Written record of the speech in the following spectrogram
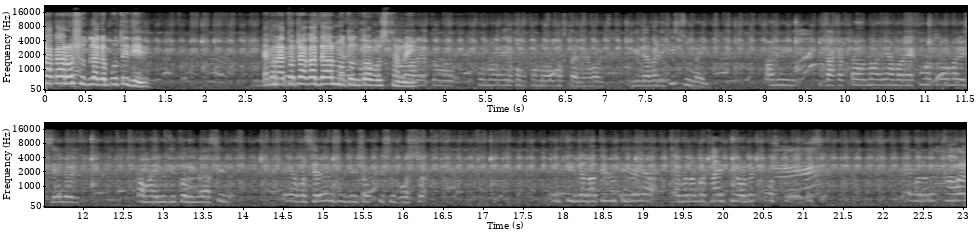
টাকার ওষুধ লাগে প্রতিদিন? এখন এত টাকা দেওয়ার মতন তো অবস্থা নেই। কোনো এরকম কোনো অবস্থা নেই, আমার কিছু আমি নয়, আমার একমাত্র আমার ছেলে আসছিল এই আমার এই তিনটা নাতি লইয়া এখন আমার অনেক কষ্ট হয়ে গেছে। এখন খাওয়ার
